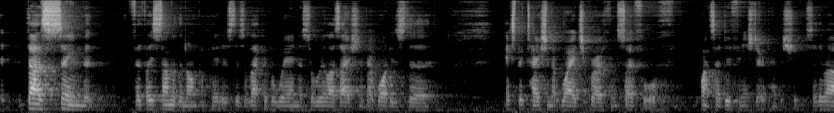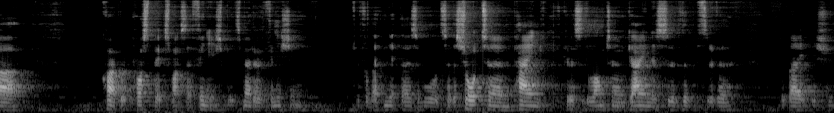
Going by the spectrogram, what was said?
it does seem that for at least some of the non-completers, there's a lack of awareness or realisation about what is the expectation of wage growth and so forth once they do finish their apprenticeship. So there are quite good prospects once they finish, but it's a matter of finishing before they can get those awards. So the short-term pain versus the long-term gain is sort of the sort of a debate issue.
